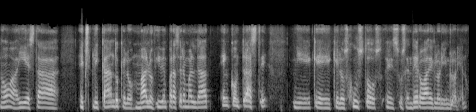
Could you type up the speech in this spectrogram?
¿no? Ahí está explicando que los malos viven para hacer maldad, en contraste que, que los justos, eh, su sendero va de gloria en gloria. ¿no?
